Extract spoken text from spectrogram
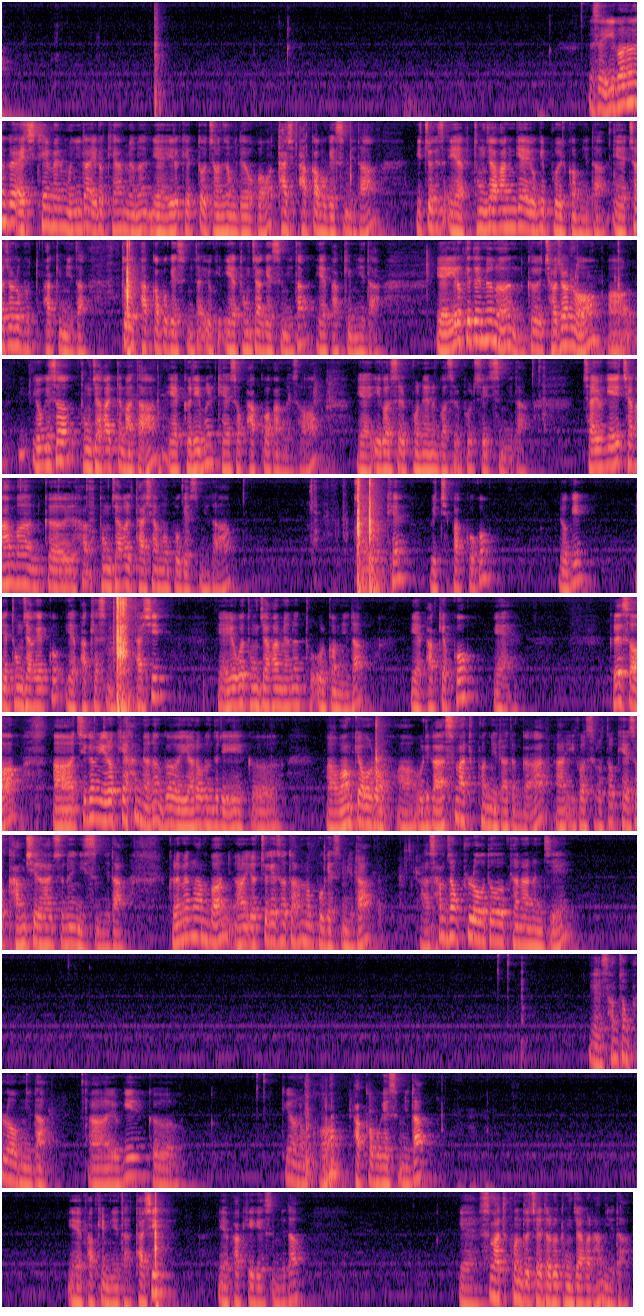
그래서 이거는 그 HTML 문이다 이렇게 하면은 예, 이렇게 또 전송되고 다시 바꿔 보겠습니다. 이쪽에서 예, 동작하는 게 여기 보일 겁니다. 예, 저절로 바뀝니다. 또 바꿔 보겠습니다. 여기 예, 동작했습니다. 예, 바뀝니다. 예, 이렇게 되면은 그 저절로 어, 여기서 동작할 때마다 예, 그림을 계속 바꿔가면서 예, 이것을 보내는 것을 볼 수 있습니다. 자, 여기 제가 한번 그 동작을 다시 한번 보겠습니다. 자, 이렇게 위치 바꾸고 여기 예, 동작했고 예, 바뀌었습니다. 다시 예, 요거 동작하면은 올 겁니다. 예, 바뀌었고 예. 그래서 어, 지금 이렇게 하면은 그 여러분들이 그 어, 원격으로 어, 우리가 스마트폰이라든가 아, 이것으로도 계속 감시를 할 수는 있습니다. 그러면 한번 어, 이쪽에서도 한번 보겠습니다. 아, 삼성 플로우도 변하는지 예, 삼성 플로우입니다. 아, 여기 그 띄워놓고 바꿔보겠습니다. 예, 바뀝니다. 다시 예, 바뀌겠습니다. 예, 스마트폰도 제대로 동작을 합니다.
